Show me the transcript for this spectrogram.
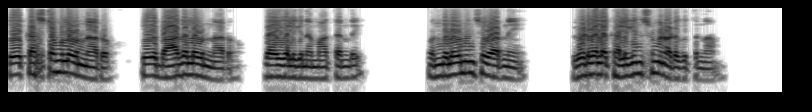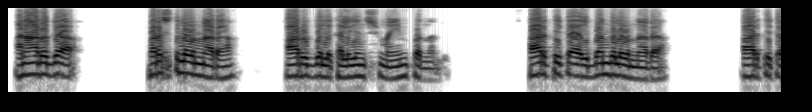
ఏ కష్టంలో ఉన్నారో ఏ బాధలో ఉన్నారో దయగలిగిన మా తండ్రి అందులో నుంచి వారిని విడుదల కలిగించమని అడుగుతున్నాం. అనారోగ్య పరిస్థితిలో ఉన్నారా? ఆరోగ్యాలు కలిగించి మయం పొందండి. ఆర్థిక ఇబ్బందులు ఉన్నారా? ఆర్థిక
